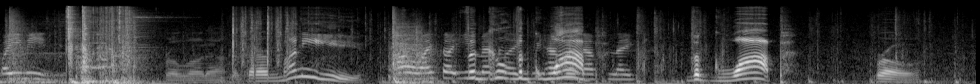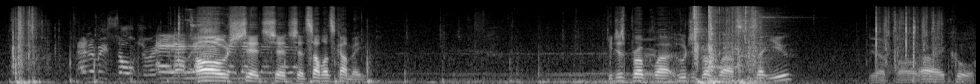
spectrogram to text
What do you mean? For a loadout. Look at our money. Oh, I thought you The meant like the we guap. have enough like. The guap, bro. Enemy soldier Hey, incoming. Oh shit, shit, shit! Someone's coming. He just broke glass. Who just broke glass? Is that you? Yeah, probably. All right, cool.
